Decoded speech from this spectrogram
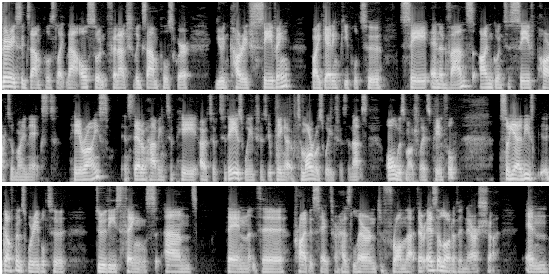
various examples like that, also in financial examples where you encourage saving by getting people to say in advance, I'm going to save part of my next pay rise. Instead of having to pay out of today's wages, you're paying out of tomorrow's wages, and that's always much less painful. So, yeah, these governments were able to do these things, and then the private sector has learned from that. There is a lot of inertia in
